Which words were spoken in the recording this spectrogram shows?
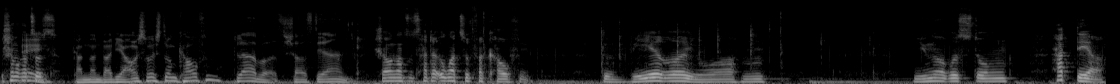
Ich schau mal ganz hey, kurz. Kann man bei dir Ausrüstung kaufen? Klar, Boss, schau's dir an. Schau mal ganz kurz, hat er irgendwas zu verkaufen? Gewehre, ja, hm. Jüngerrüstung. Hat der.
